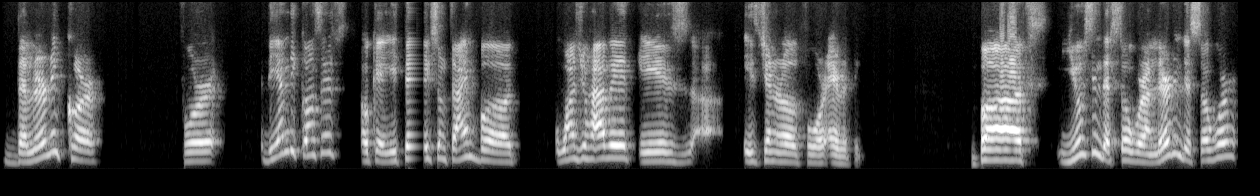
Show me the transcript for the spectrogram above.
the learning curve for the MD concepts, okay, it takes some time, but once you have it, is uh, is general for everything. But using the software and learning the software,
